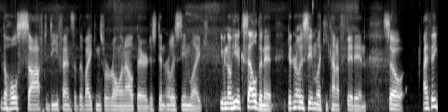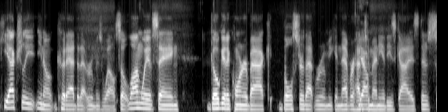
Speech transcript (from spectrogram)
the whole soft defense that the Vikings were rolling out there just didn't really seem like even though he excelled in it, didn't really seem like he kind of fit in. So I think he actually, you know, could add to that room as well. So long way of saying go get a cornerback, bolster that room. You can never have yeah. too many of these guys. There's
